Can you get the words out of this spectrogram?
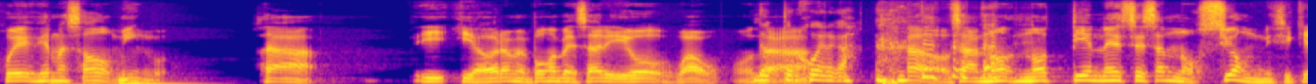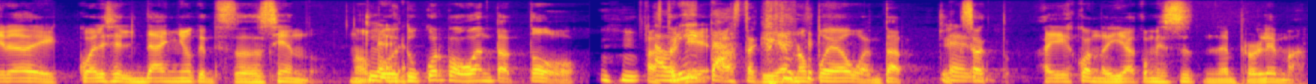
jueves, viernes, sábado, domingo. O sea, y, ahora me pongo a pensar y digo, wow. Doctor Juerga. o sea, no, no tienes esa noción ni siquiera de cuál es el daño que te estás haciendo. ¿no? Porque tu cuerpo aguanta todo. hasta, que, hasta que ya no puede aguantar. Exacto. Ahí es cuando ya comienzas a tener problemas.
